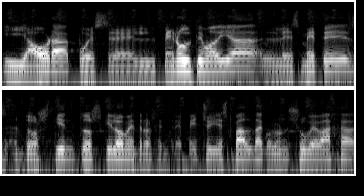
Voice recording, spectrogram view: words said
y ahora pues el penúltimo día les metes 200 kilómetros entre pecho y espalda con un sube-baja,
